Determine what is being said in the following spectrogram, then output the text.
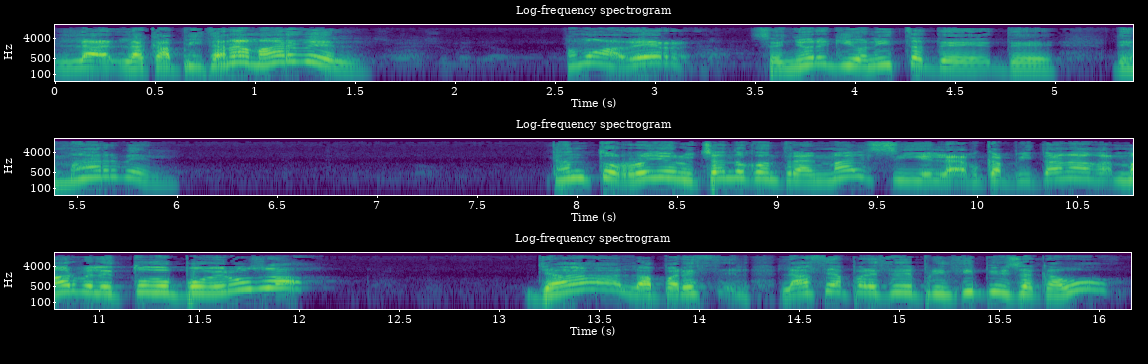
la, capitana Marvel. Vamos a ver, señores guionistas de, Marvel. Tanto rollo luchando contra el mal si la capitana Marvel es todopoderosa. Ya la hace aparecer de principio y se acabó.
